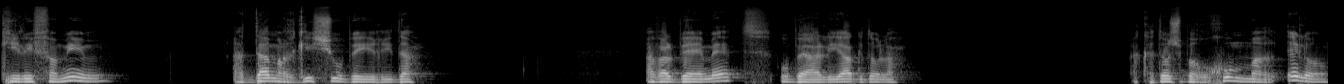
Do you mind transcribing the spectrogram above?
כי לפעמים אדם מרגיש שהוא בירידה, אבל באמת הוא בעלייה גדולה. הקדוש ברוך הוא מראה לו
